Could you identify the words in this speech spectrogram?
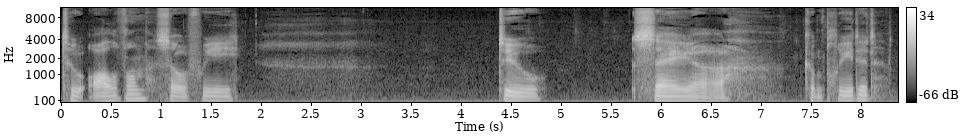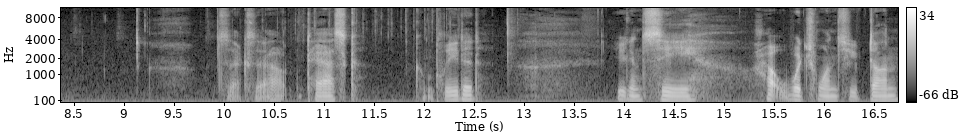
to all of them. So if we do say uh, completed, let's exit out, task completed, you can see how which ones you've done,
